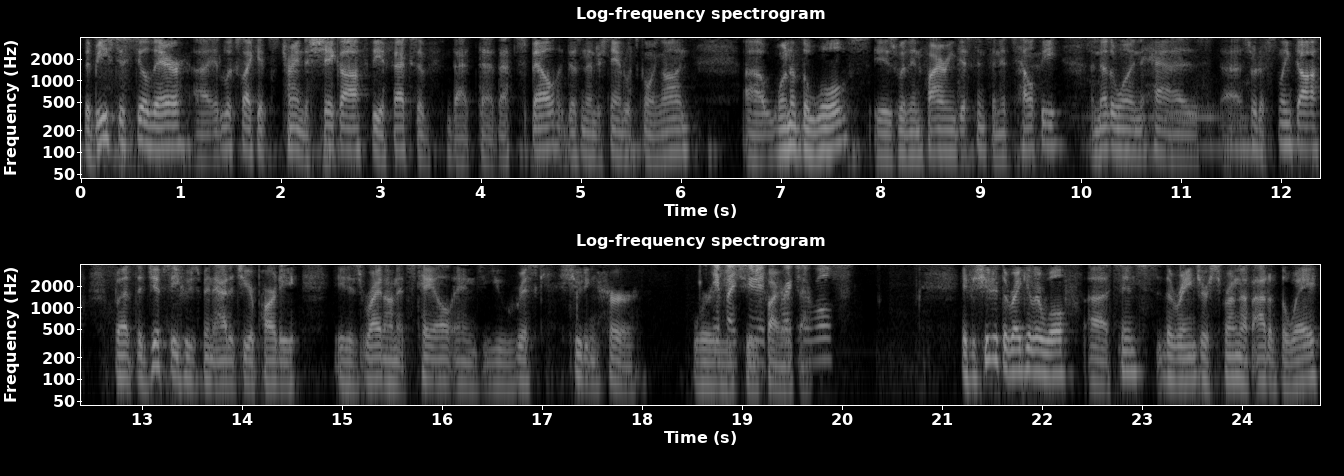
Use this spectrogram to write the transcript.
the beast is still there. Uh, it looks like it's trying to shake off the effects of that that, that spell. It doesn't understand what's going on. Uh, one of the wolves is within firing distance and it's healthy. Another one has uh, sort of slinked off, but the gypsy who's been added to your party is right on its tail, and you risk shooting her. Were If you I shoot at the regular that. wolf, If you shoot at the regular wolf, uh, since the ranger sprung up out of the way,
